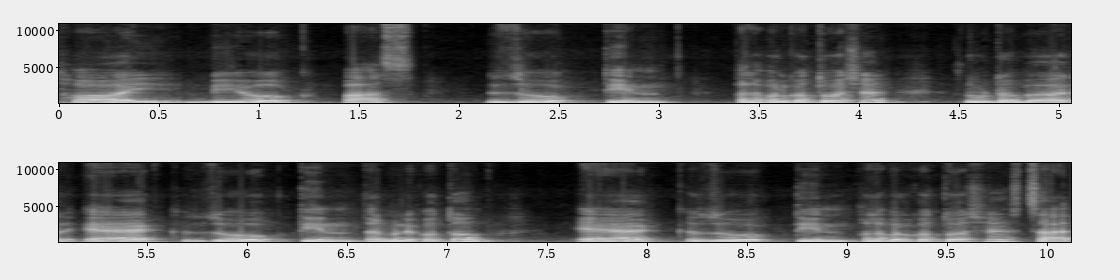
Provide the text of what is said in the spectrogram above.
ছয় বিয়োগ পাঁচ যোগ তিন। ফলাফল কত আসে? রুট ওভার এক যোগ তিন, তার মানে কত? এক যোগ তিন। ফলাফল কত আসে? চার।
